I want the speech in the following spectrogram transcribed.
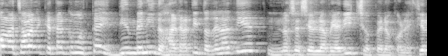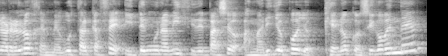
Hola chavales, ¿qué tal? ¿Cómo estáis? Bienvenidos al ratito de las 10. No sé si os lo había dicho, pero colecciono relojes, me gusta el café y tengo una bici de paseo amarillo pollo que no consigo vender.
